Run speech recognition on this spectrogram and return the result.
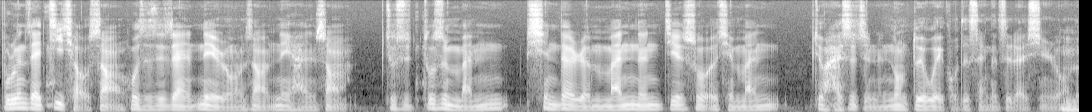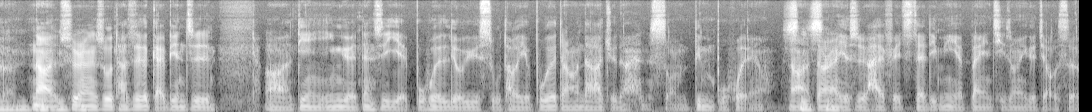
不论在技巧上，或者是在内容上、内涵上，就是都是蛮现代人蛮能接受，而且蛮就还是只能用对胃口这三个字来形容的。那虽然说它是改编自。啊、呃，电影音乐，但是也不会流于俗套，也不会让大家觉得很怂，并不会啊。那当然也是 Heifetz 在里面也扮演其中一个角色。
